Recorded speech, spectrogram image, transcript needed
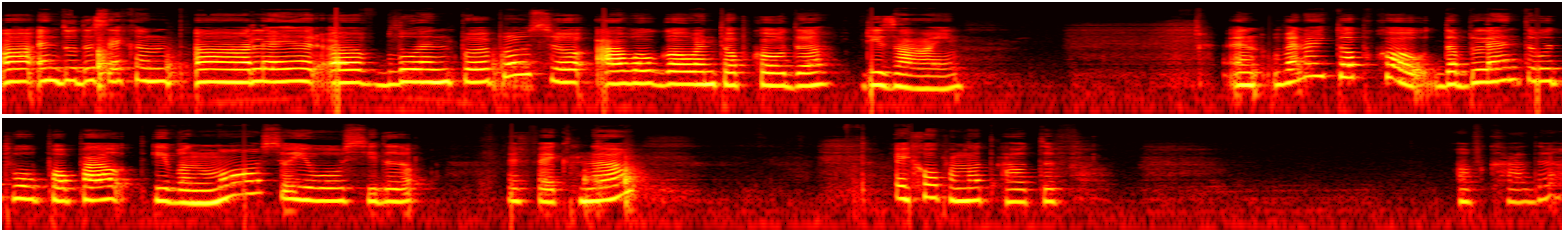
uh, and do the second uh, layer of blue and purple. So i will go and top coat the design. And when i top coat the blend it will pop out even more so you will see the effect now. I hope I'm not out of of color.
